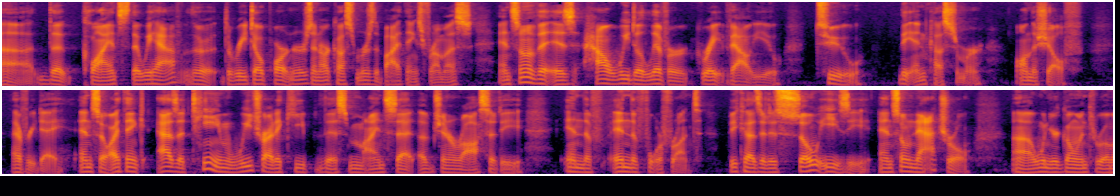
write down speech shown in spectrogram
uh, the clients that we have, the the retail partners and our customers that buy things from us, and some of it is how we deliver great value to the end customer on the shelf every day. And so I think as a team, we try to keep this mindset of generosity in the in the forefront because it is so easy and so natural uh, when you're going through a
